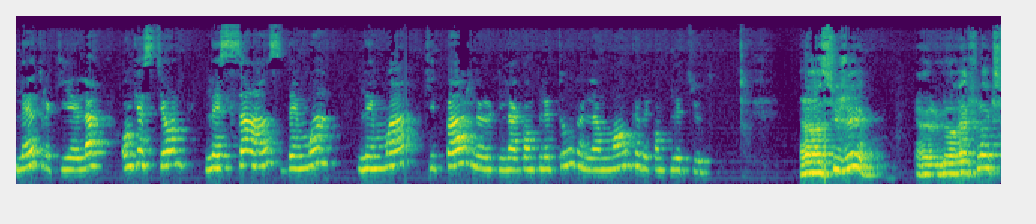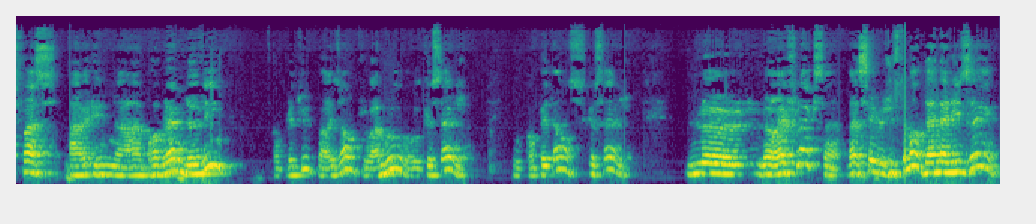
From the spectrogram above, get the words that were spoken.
l'être qui est là. On questionne l'essence des moi, les moi qui parlent de la complétude, de la manque de complétude. Alors, un sujet, euh, le réflexe face à, une, à, un problème de vie, complétude par exemple, ou amour, ou que sais-je, ou compétence, que sais-je, le, le réflexe, ben c'est justement d'analyser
